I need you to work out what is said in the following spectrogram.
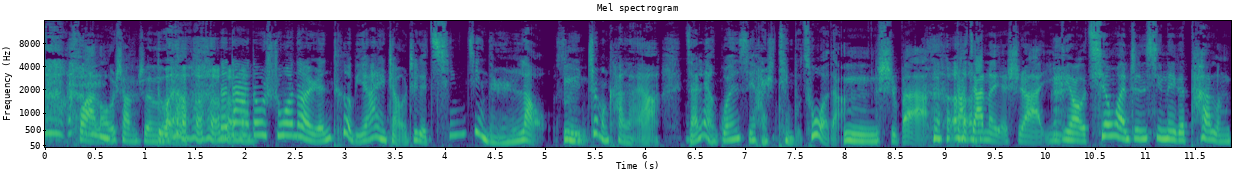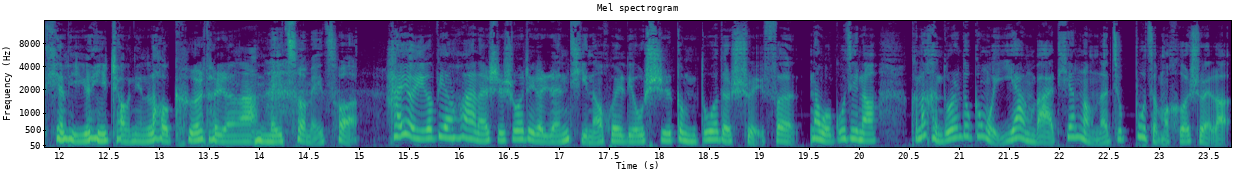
话痨上身了。对，那大家都说呢，人特别爱找这个亲近的人唠，所以这么看来啊，咱俩关系还是挺不错的，嗯，是吧？大家呢也是啊，一定要千万珍惜那个大冷天里愿意找您唠嗑的人啊。没错，没错。还有一个变化呢，是说这个人体呢会流失更多的水分。那我估计呢，可能很多人都跟我一样吧，天冷呢就不怎么喝水了。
